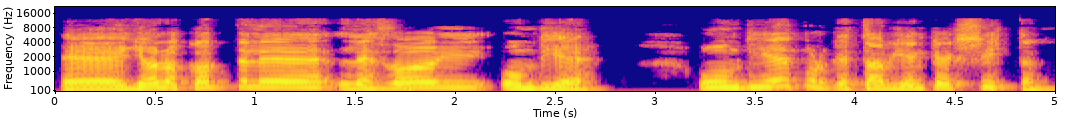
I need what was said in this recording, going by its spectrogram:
eh, yo los cócteles les doy un 10 un 10 porque está bien que existan.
